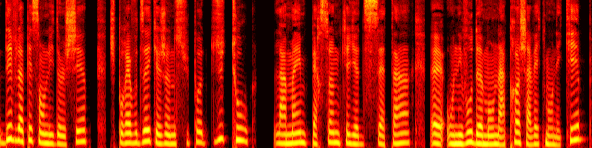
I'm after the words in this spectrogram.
développer son leadership. Je pourrais vous dire que je ne suis pas du tout la même personne qu'il y a 17 ans euh, au niveau de mon approche avec mon équipe.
